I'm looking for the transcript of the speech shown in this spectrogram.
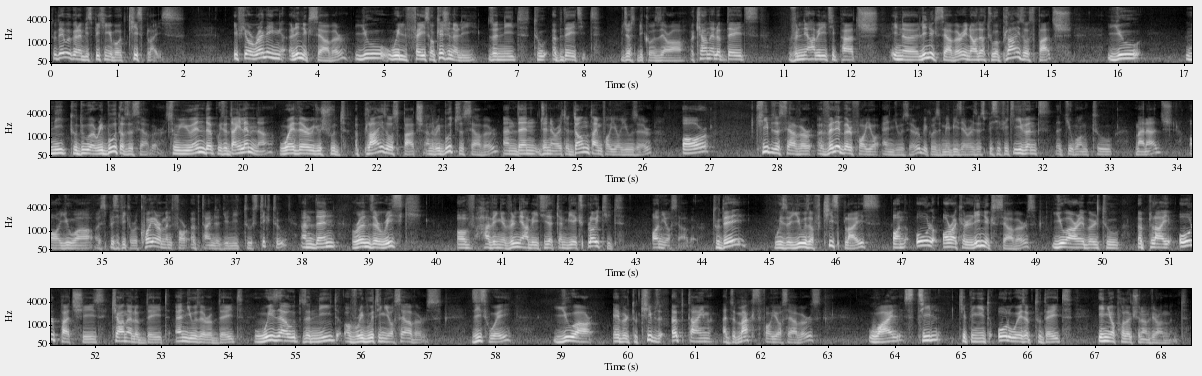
Today we're going to be speaking about Ksplice. If you're running a Linux server, you will face occasionally the need to update it, just because there are a kernel updates, vulnerability patch. In a Linux server, in order to apply those patch, you need to do a reboot of the server. So you end up with a dilemma whether you should apply those patch and reboot the server and then generate a downtime for your user or keep the server available for your end user because maybe there is a specific event that you want to manage or you are a specific requirement for uptime that you need to stick to and then run the risk of having a vulnerability that can be exploited on your server. Today, with the use of Ksplice, on all Oracle Linux servers, you are able to apply all patches, kernel update, and user update without the need of rebooting your servers. This way, you are able to keep the uptime at the max for your servers while still keeping it always up to date in your production environment.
